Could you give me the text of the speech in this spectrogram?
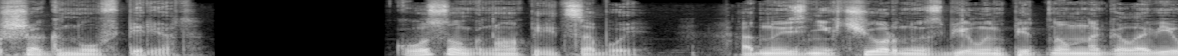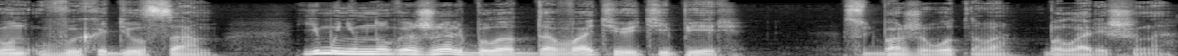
шагнул вперед. Он гнал перед собой. Одну из них черную с белым пятном на голове он выходил сам. Ему немного жаль было отдавать ее теперь. Судьба животного была решена.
